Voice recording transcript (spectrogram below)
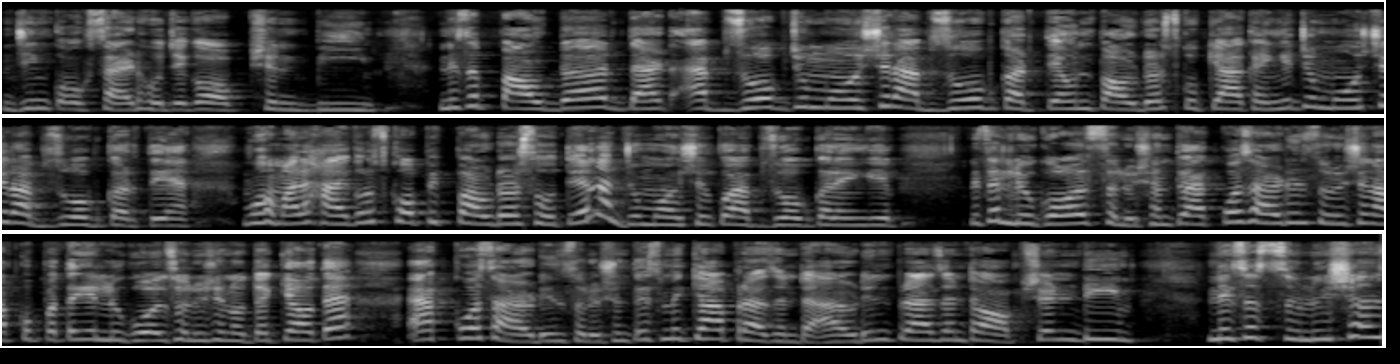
जिंक ऑक्साइड हो जाएगा option B next powder that absorb जो मॉइस्चर एब्जॉर्ब करते हैं, उन पाउडर्स को क्या कहेंगे? जो मॉइस्चर एब्जॉर्ब करते हैं, वो हमारे हाइग्रोस्कोपिक पाउडर्स होते हैं ना, जो मॉइस्चर को एब्जॉर्ब करेंगे। जैसे लुगोल सोल्यूशन तो एक्वस आयोडीन सोल्यूशन आपको पता है लुगोल सोल्यूशन होता है, क्या होता है? एक्वस आयोडीन सोल्यूशन तो इसमें क्या प्रेजेंट है? आयोडीन प्रेजेंट है option D next solution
